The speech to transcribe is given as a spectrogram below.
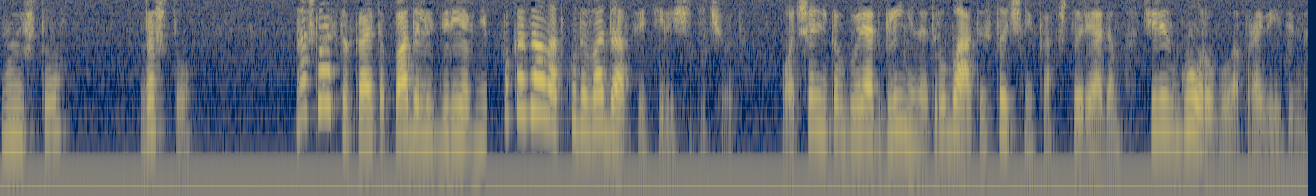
Ну и что? Да что? Нашлась какая-то падаль из деревни, показала, откуда вода в святилище течет. У отшельников, говорят, глиняная труба от источника, что рядом, через гору была проведена.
